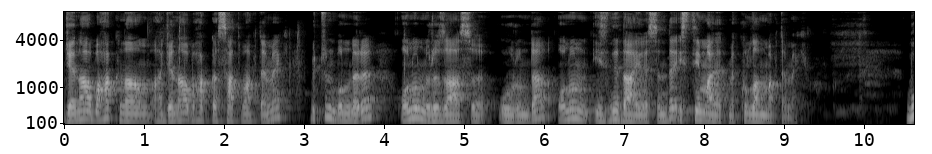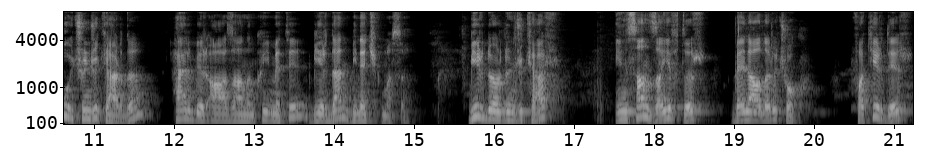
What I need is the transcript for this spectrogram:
Cenab-ı Hak nam Cenab-ı Hakk'a satmak demek bütün bunları onun rızası uğrunda, onun izni dairesinde istimal etmek, kullanmak demek. Bu üçüncü kardı. Her bir azanın kıymeti birden bine çıkması. Bir dördüncü kar, insan zayıftır, belaları çok. Fakirdir,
